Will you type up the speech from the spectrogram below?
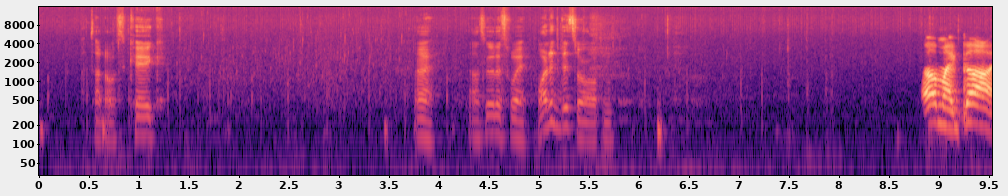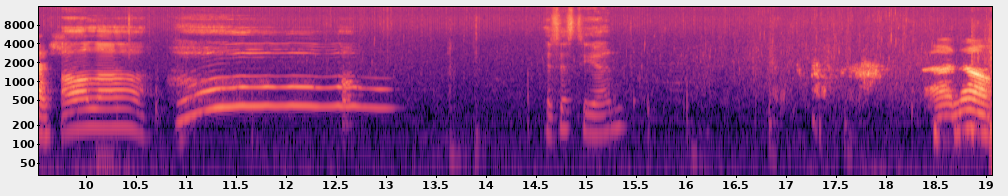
I thought that was cake. Alright, let's go this way. Why did this door open? Oh my gosh. Allah. Is this the end? I know.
